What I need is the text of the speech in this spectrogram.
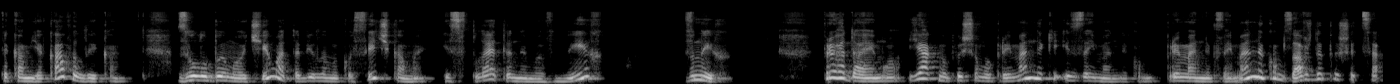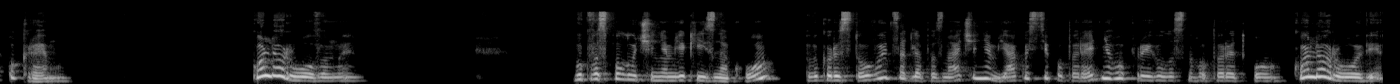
така м'яка велика, з голубими очима та білими косичками і сплетеними в них, в них. Пригадаємо, як ми пишемо прийменники із займенником. Прийменник з займенником завжди пишеться окремо. Кольоровими. Буквосполученням який знак О використовується для позначення м'якості попереднього приголосного перед О. Кольорові.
